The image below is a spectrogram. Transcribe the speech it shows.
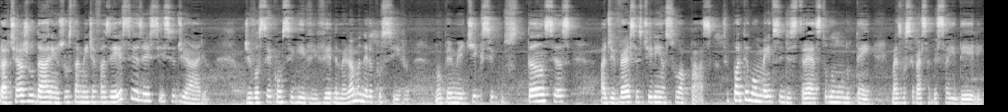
para te ajudarem justamente a fazer esse exercício diário de você conseguir viver da melhor maneira possível, não permitir que circunstâncias adversas tirem a sua paz. Você pode ter momentos de estresse, todo mundo tem, mas você vai saber sair dele.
